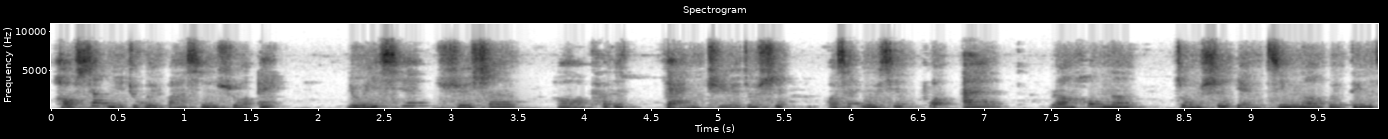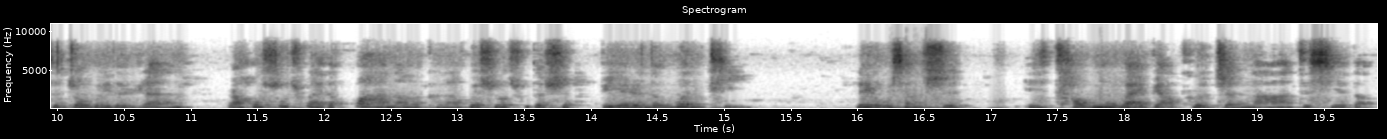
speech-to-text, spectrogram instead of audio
好像你就会发现说，哎，有一些学生哦，他的感觉就是好像有一些不安，然后呢，总是眼睛呢会盯着周围的人，然后说出来的话呢，可能会说出的是别人的问题，例如像是以嘲弄外表特征啊这些的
